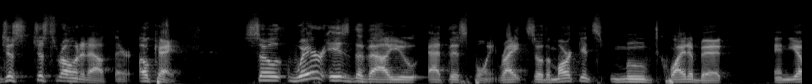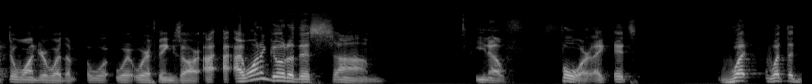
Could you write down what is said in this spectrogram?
just just throwing it out there. Okay, so where is the value at this point, right? So the market's moved quite a bit, and you have to wonder where the where, where things are. I, I want to go to this, um, you know, four. Like it's what what the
